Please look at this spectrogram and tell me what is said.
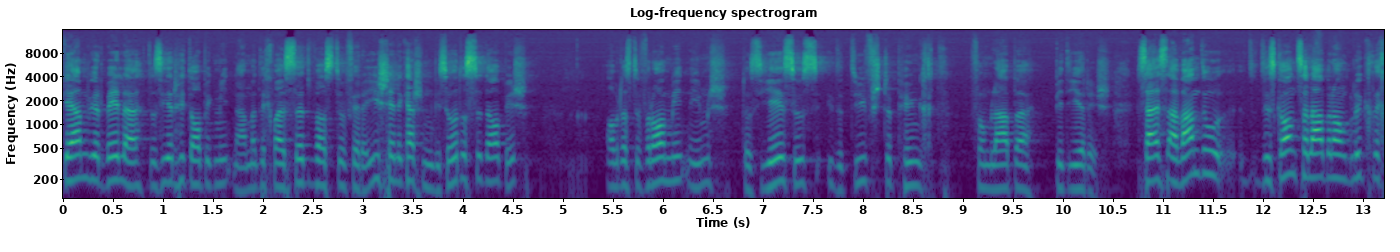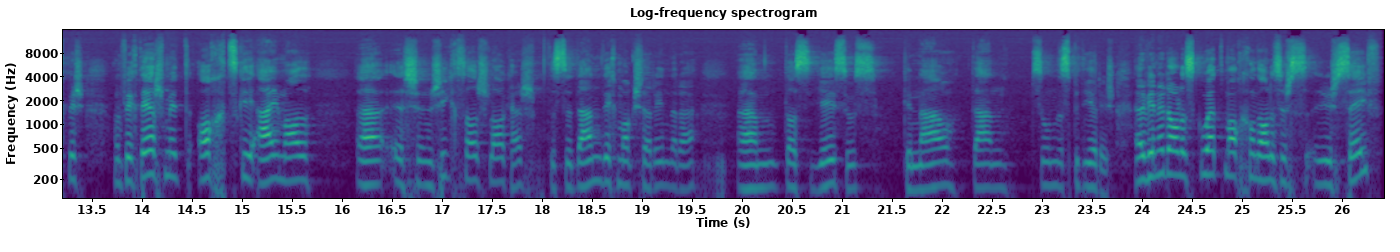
gerne würde wählen, dass ihr heute Abend mitnehmt, ich weiß nicht, was du für eine Einstellung hast und wieso dass du da bist, aber dass du vor allem mitnimmst, dass Jesus in den tiefsten Punkten vom Leben bei dir ist. Das heißt, auch wenn du das ganze Leben lang glücklich bist und vielleicht erst mit 80 einmal äh, einen Schicksalsschlag hast, dass du dann dich magst erinnern, ähm, dass Jesus genau dann besonders bei dir ist. Er will nicht alles gut machen und alles ist, ist safe,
